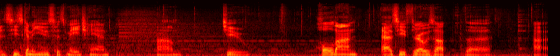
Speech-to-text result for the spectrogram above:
is he's gonna use his mage hand um, to hold on as he throws up the uh,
